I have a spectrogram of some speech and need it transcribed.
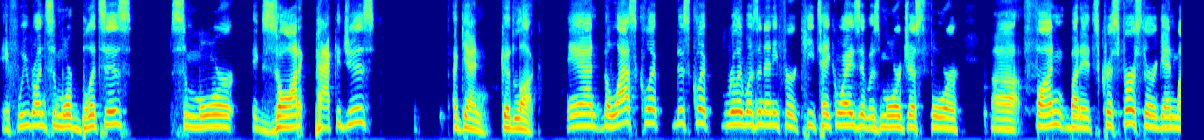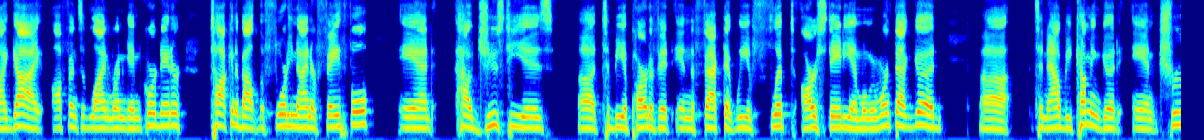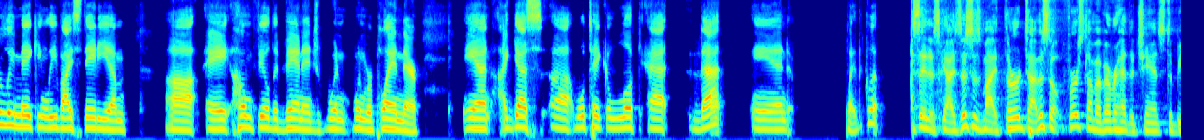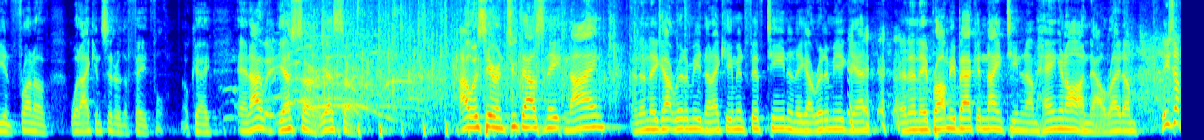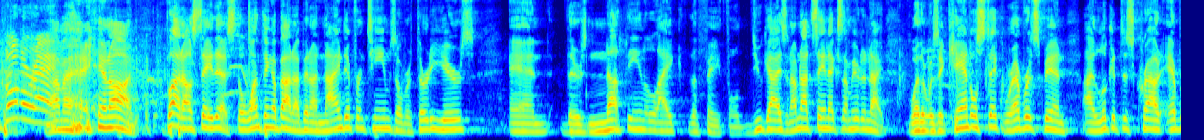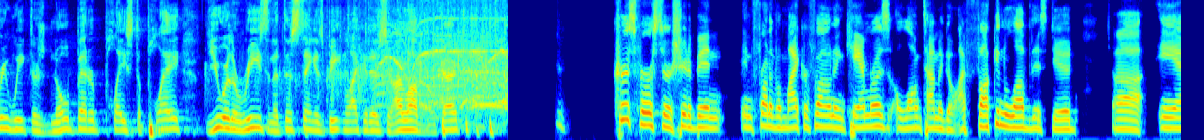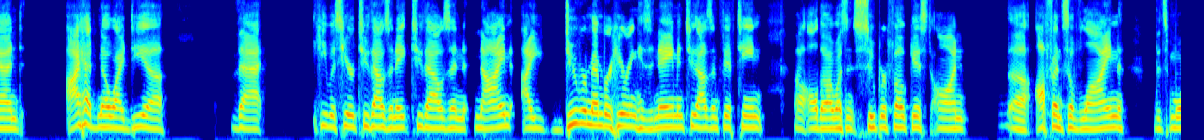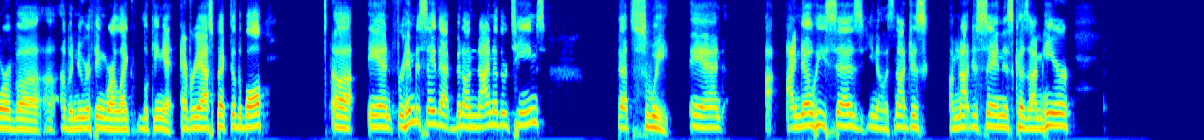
If we run some more blitzes, some more exotic packages, again, good luck. And the last clip, this clip really wasn't any for key takeaways. It was more just for uh, fun, but it's Chris Foerster again, my guy, offensive line run game coordinator, talking about the 49er faithful and how juiced he is uh, to be a part of it. And the fact that we have flipped our stadium when we weren't that good uh, to now becoming good and truly making Levi Stadium uh, a home field advantage when when we're playing there. And I guess uh, we'll take a look at that and play the clip. I say this, guys. This is my third time. This is the first time I've ever had the chance to be in front of what I consider the faithful. Okay, and I, would yes, sir, yes, sir. I was here in 2008 and 9, and then they got rid of me. Then I came in 15, and they got rid of me again. and then they brought me back in 19, and I'm hanging on now, right? I'm He's a boomerang. I'm hanging on. But I'll say this the one thing about it, I've been on nine different teams over 30 years, and there's nothing like the faithful. You guys, and I'm not saying that because I'm here tonight, whether it was at Candlestick, wherever it's been, I look at this crowd every week. There's no better place to play. You are the reason that this thing is beaten like it is here. I love it, okay? Chris Foerster should have been in front of a microphone and cameras a long time ago. I fucking love this dude. Uh, and I had no idea that he was here 2008, 2009. I do remember hearing his name in 2015, uh, although I wasn't super focused on uh, offensive line. That's more of a of a newer thing where I like looking at every aspect of the ball. Uh, and for him to say that, been on nine other teams, that's sweet. And I, I know he says, you know, it's not just I'm not just saying this because I'm here.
